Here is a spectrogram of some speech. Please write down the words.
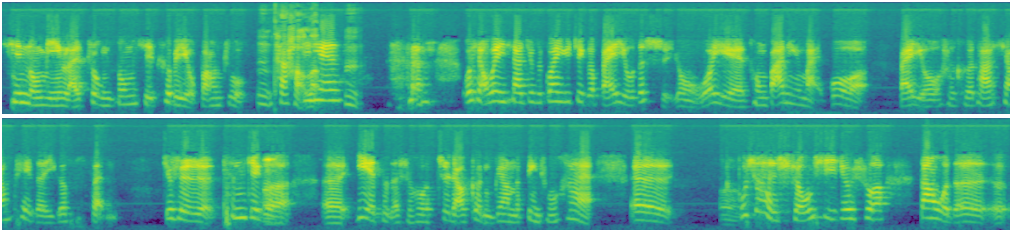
新农民来种东西特别有帮助。嗯，太好了。今天，嗯，我想问一下，就是关于这个白油的使用，我也从巴黎买过白油，还和它相配的一个粉，就是喷这个、呃叶子的时候，治疗各种各样的病虫害。呃，嗯不是很熟悉，就是说，当我的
